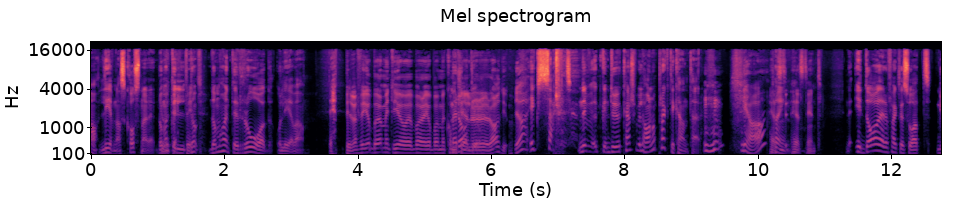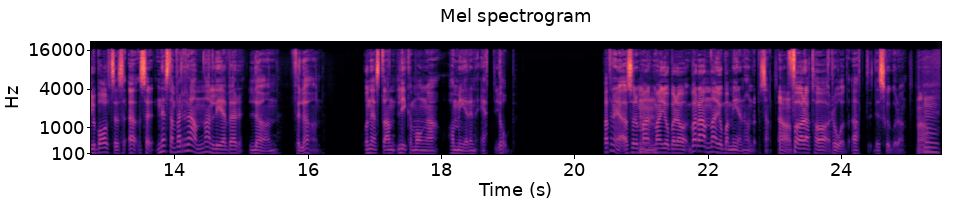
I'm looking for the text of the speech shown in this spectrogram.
ja, levnadskostnader. De har, inte, de, de har inte råd att leva. Deppigt. Varför jobbar de inte jobba- bara jobba med kommersiell radio? radio? Ja, exakt. Du kanske vill ha någon praktikant här? Ja, Helst, helst inte. Idag är det faktiskt så att globalt sett, så här, nästan varannan lever lön för lön. Och nästan lika många har mer än ett jobb. Fattar ni? Alltså man, Mm. man jobbar, varannan jobbar mer än 100% Ja. för att ha råd att det ska gå runt. Ja. Mm.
